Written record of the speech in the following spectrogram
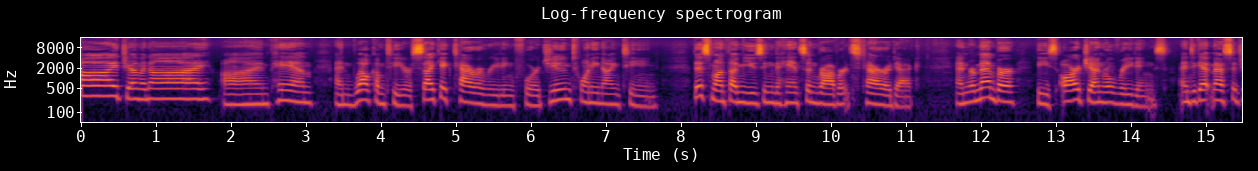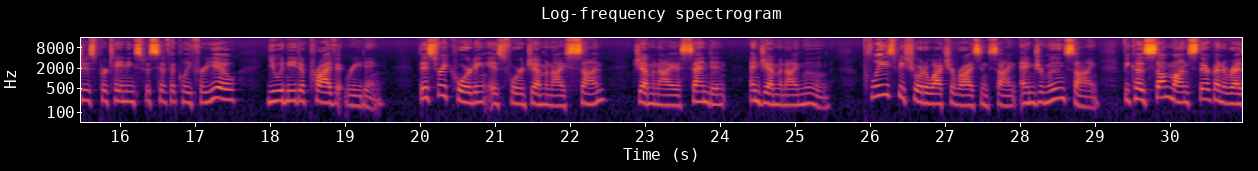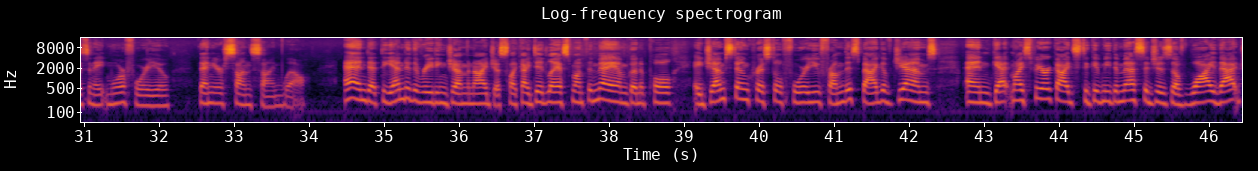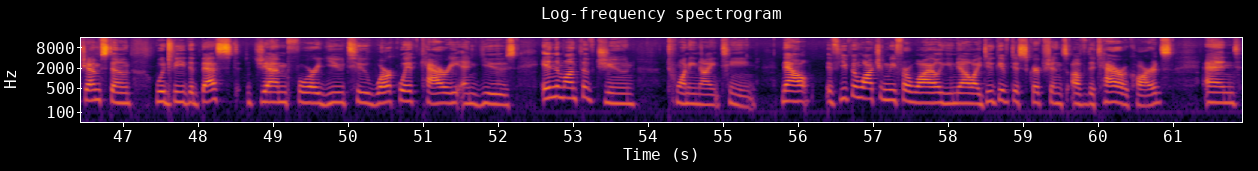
Hi, Gemini. I'm Pam, and welcome to your Psychic Tarot reading for June 2019. This month I'm using the Hanson Roberts Tarot deck. And remember, these are general readings, and to get messages pertaining specifically for you, you would need a private reading. This recording is for Gemini Sun, Gemini Ascendant, and Gemini Moon. Please be sure to watch your rising sign and your moon sign because some months they're going to resonate more for you than your sun sign will. And at the end of the reading, Gemini, just like I did last month in May, I'm going to pull a gemstone crystal for you from this bag of gems and get my spirit guides to give me the messages of why that gemstone would be the best gem for you to work with, carry, and use in the month of June 2019. Now, if you've been watching me for a while, you know I do give descriptions of the tarot cards and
